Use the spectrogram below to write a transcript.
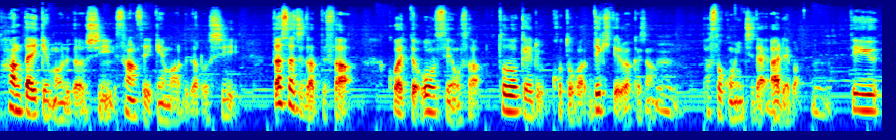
反対意見もあるだろうし賛成意見もあるだろうし私たちだってさこうやって音声をさ届けることができてるわけじゃん、うん。パソコン1台あれば。うん。っていう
